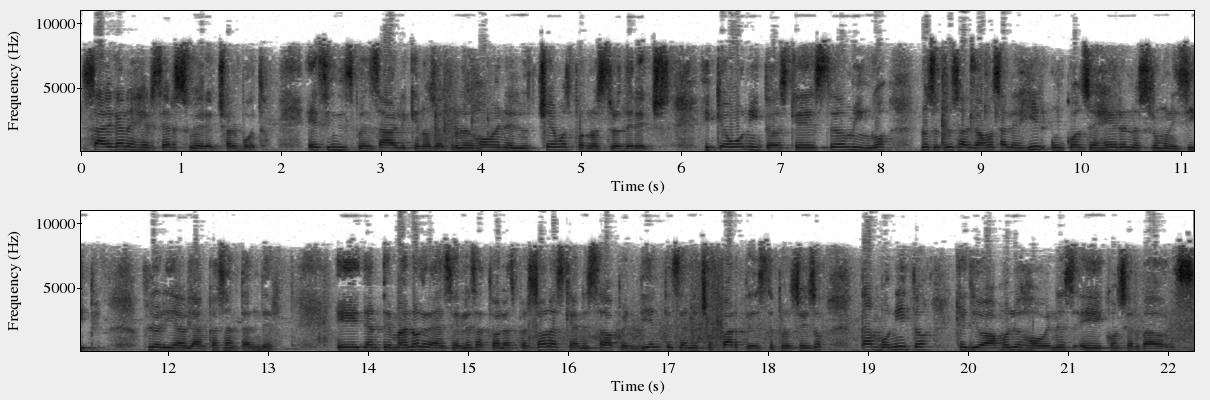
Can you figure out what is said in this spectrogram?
salgan a ejercer su derecho al voto. Es indispensable que nosotros los jóvenes luchemos por nuestros derechos y qué bonito es que este domingo nosotros salgamos a elegir un consejero en nuestro municipio, Florida Blanca Santander. Eh, de antemano agradecerles a todas las personas que han estado pendientes y han hecho parte de este proceso tan bonito que llevamos los jóvenes eh, conservadores.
